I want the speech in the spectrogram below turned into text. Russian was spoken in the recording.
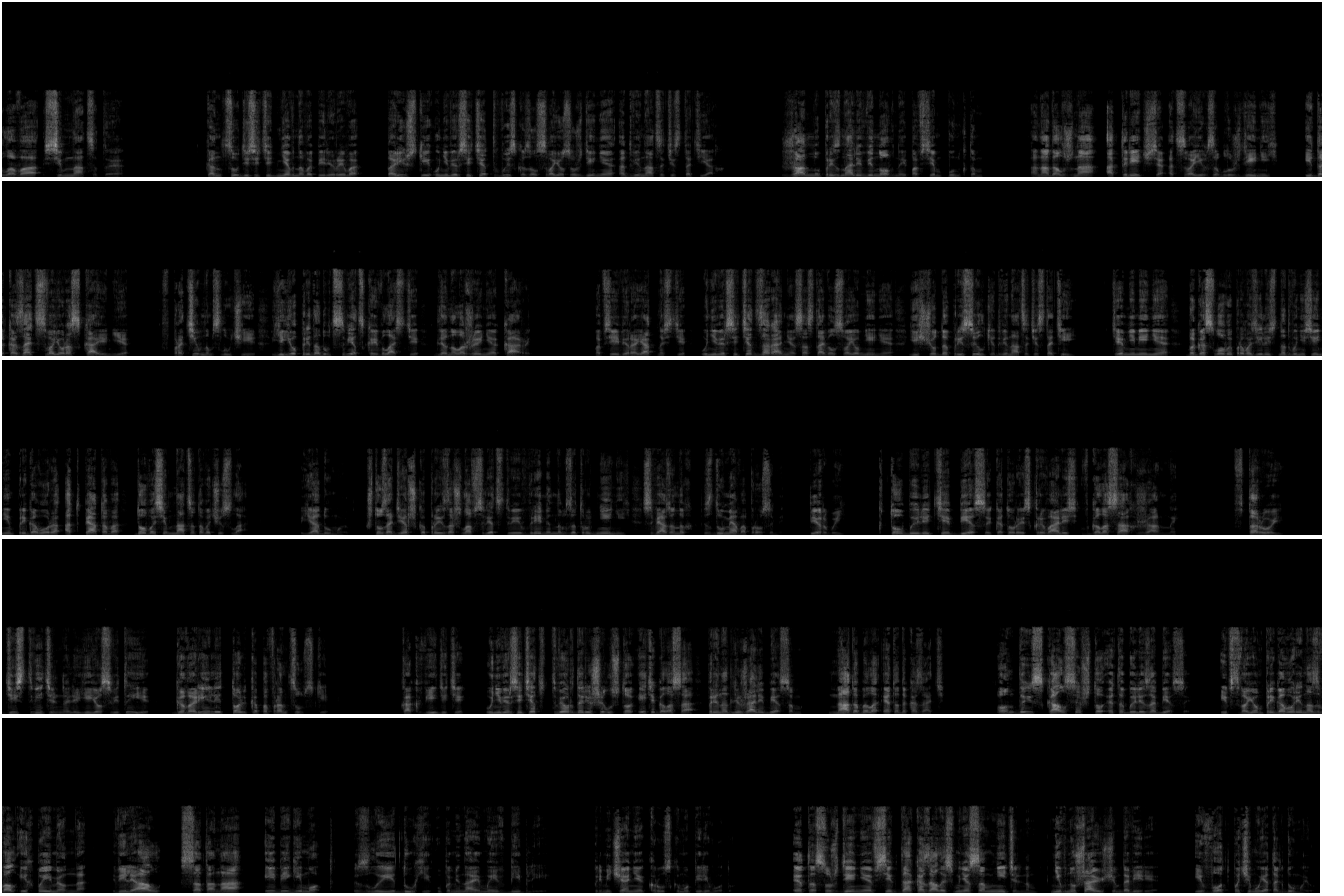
Глава 17 К концу десятидневного перерыва Парижский университет высказал свое суждение о двенадцати статьях. Жанну признали виновной по всем пунктам. Она должна отречься от своих заблуждений и доказать свое раскаяние. В противном случае ее предадут светской власти для наложения кары. По всей вероятности, университет заранее составил свое мнение еще до присылки двенадцати статей. Тем не менее, богословы провозились над вынесением приговора от 5 до 18 числа. Я думаю, что задержка произошла вследствие временных затруднений, связанных с двумя вопросами. Первый. Кто были те бесы, которые скрывались в голосах Жанны? Второй. Действительно ли ее святые говорили только по-французски? Как видите, университет твердо решил, что эти голоса принадлежали бесам. Надо было это доказать. Он доискался, что это были за бесы, и в своем приговоре назвал их поименно — Вилиал, Сатана и Бегемот, злые духи, упоминаемые в Библии. Примечание к русскому переводу. Это суждение всегда казалось мне сомнительным, не внушающим доверия. И вот почему я так думаю.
